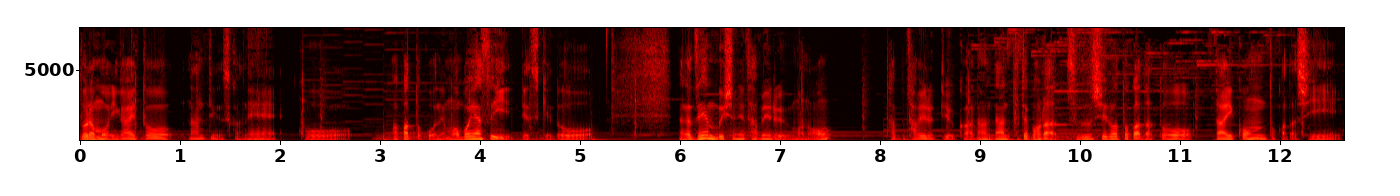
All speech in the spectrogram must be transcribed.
どれも意外と、なんていうんですかね、こう、パパッとこうね、もう覚えやすいですけど、なんか全部一緒に食べるもの食べるっていうか、なな例えばほら、鈴代とかだと大根とかだし、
